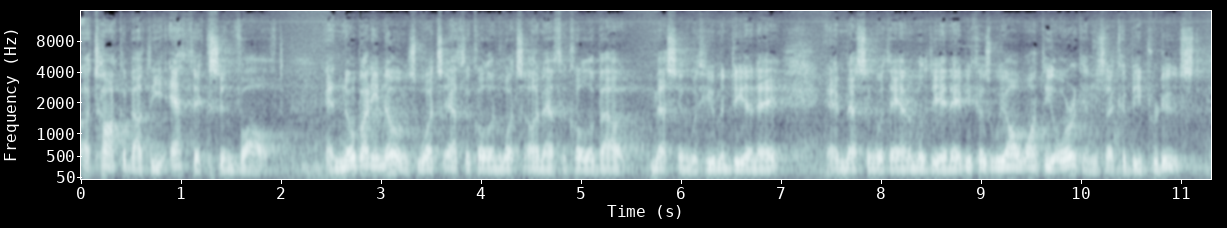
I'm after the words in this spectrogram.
a talk about the ethics involved. And nobody knows what's ethical and what's unethical about messing with human DNA and messing with animal DNA because we all want the organs that could be produced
